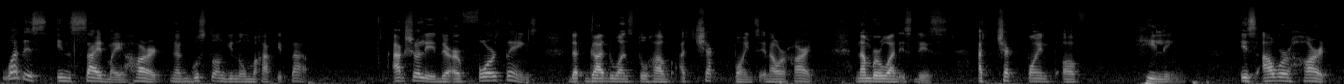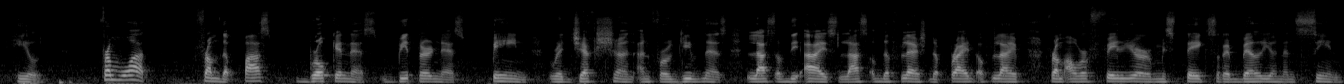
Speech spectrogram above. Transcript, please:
what is inside my heart nga gusto ang Ginoo makakita? Actually, there are four things that God wants to have a checkpoints in our heart. Number one is this a checkpoint of healing. Is our heart healed? From what? From the past brokenness, bitterness, pain, rejection, unforgiveness, lust of the eyes, lust of the flesh, the pride of life, from our failure, mistakes, rebellion, and sin.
